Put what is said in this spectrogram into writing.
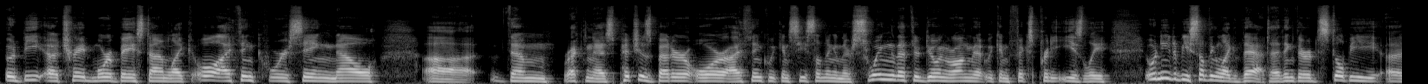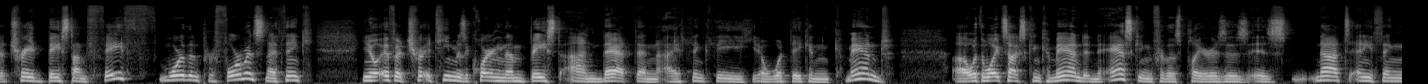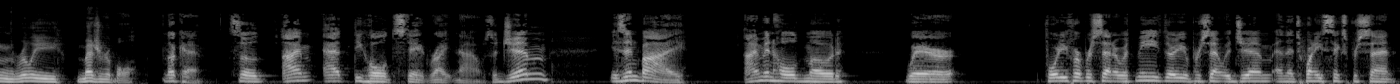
it would be a trade more based on like, oh, I think we're seeing now uh, them recognize pitches better, or I think we can see something in their swing that they're doing wrong that we can fix pretty easily. It would need to be something like that. I think there would still be a trade based on faith more than performance, and I think you know if a, tra- a team is acquiring them based on that, then I think the you know what they can command. Uh, what the White Sox can command in asking for those players is is not anything really measurable. Okay, so I'm at the hold state right now. So Jim is in buy. I'm in hold mode where 44% are with me, 30% with Jim, and then 26%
